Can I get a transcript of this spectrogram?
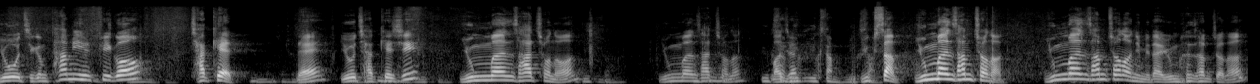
요 지금 타미 힐피거 자켓, 네요 자켓이 6만 4천 원, 6만 4천 원? 맞아요? 63 63 6만 3천 원. 6만 3천 원입니다. 6만 3천 원.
